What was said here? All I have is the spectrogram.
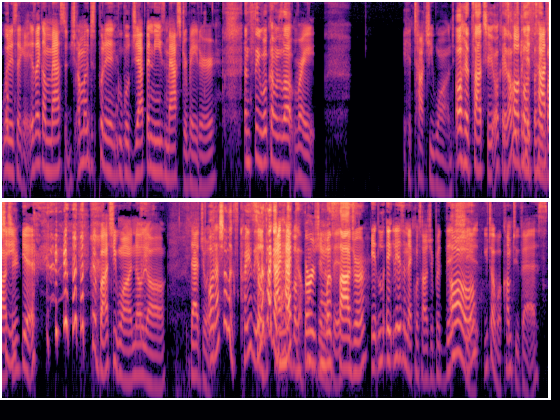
Wait a second. It's like a master. I'm going to just put in Google Japanese masturbator. And see what comes up. Right. Hitachi wand. Oh Hitachi. Okay, it's that was called the close to Hitachi. hibachi. Yeah. Hibachi wand. No, y'all. That joint. Oh, that shit looks crazy. So it looks like a I have neck a version of this. massager. It it is a neck massager, but this Oh. shit, you talk about come too fast,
